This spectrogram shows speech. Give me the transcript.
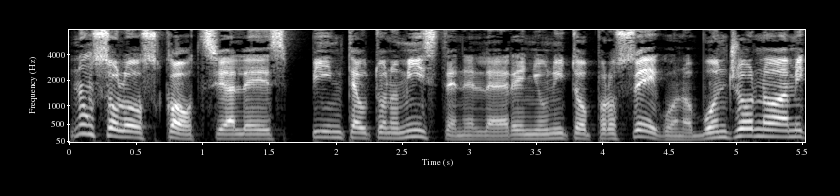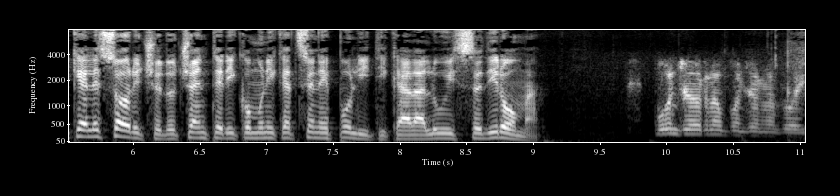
Non solo Scozia, le spinte autonomiste nel Regno Unito proseguono. Buongiorno a Michele Sorice, docente di comunicazione politica alla LUIS di Roma. Buongiorno, buongiorno a voi.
